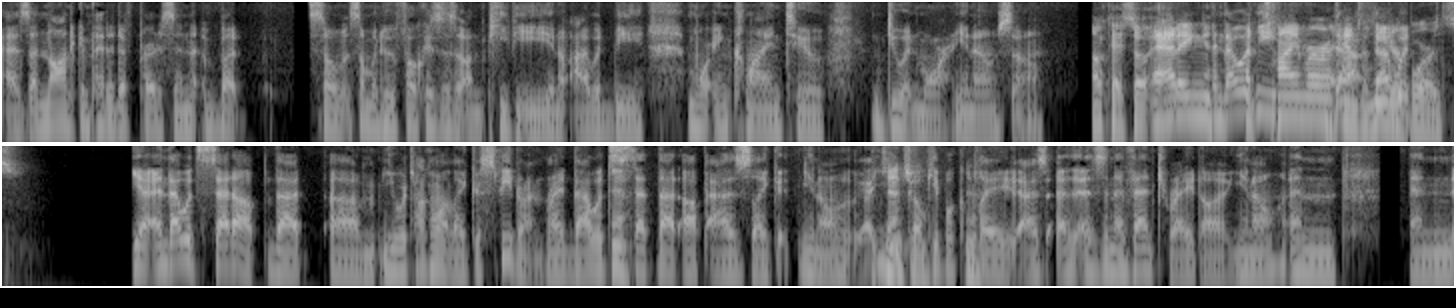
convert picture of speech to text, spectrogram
as a non-competitive person, but so someone who focuses on PVE, you know, I would be more inclined to do it more, you know. So Okay, so adding And that would a be- timer that- and leaderboards. yeah, and that would set up that um you were talking about like a speed run, right? That would Yeah. set that up as like you know you Potential, people could yeah. play as, as as an event, right? Uh, you know, and and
